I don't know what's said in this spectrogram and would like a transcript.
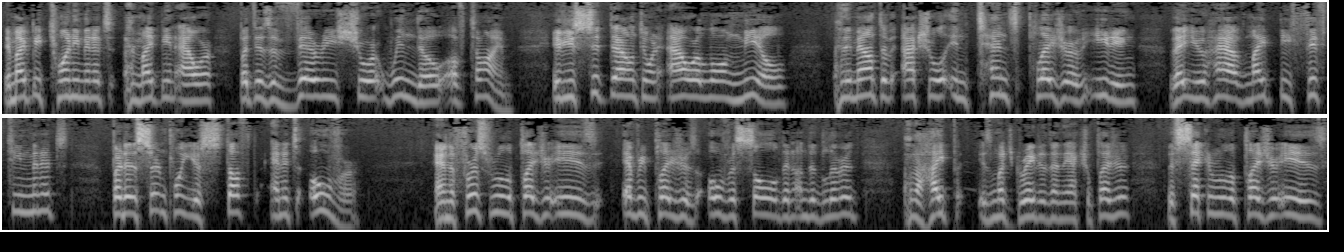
It might be 20 minutes, it might be an hour, but there's a very short window of time. If you sit down to an hour long meal, the amount of actual intense pleasure of eating that you have might be 15 minutes, but at a certain point you're stuffed and it's over. And the first rule of pleasure is every pleasure is oversold and underdelivered. The hype is much greater than the actual pleasure. The second rule of pleasure is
